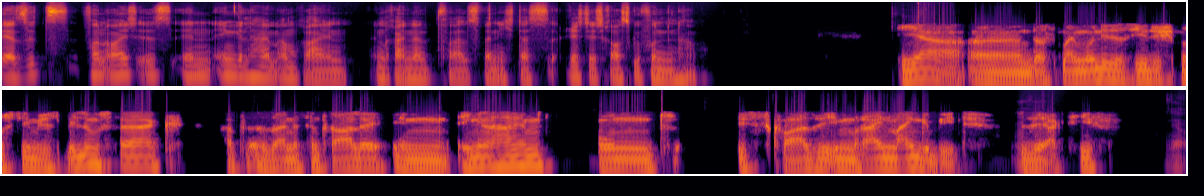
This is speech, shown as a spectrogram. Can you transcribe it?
der Sitz von euch ist in Ingelheim am Rhein, in Rheinland-Pfalz, wenn ich das richtig rausgefunden habe. Ja, äh, das Maimonides jüdisch-muslimisches Bildungswerk hat seine Zentrale in Ingelheim und ist quasi im Rhein-Main-Gebiet mhm. sehr aktiv ja.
